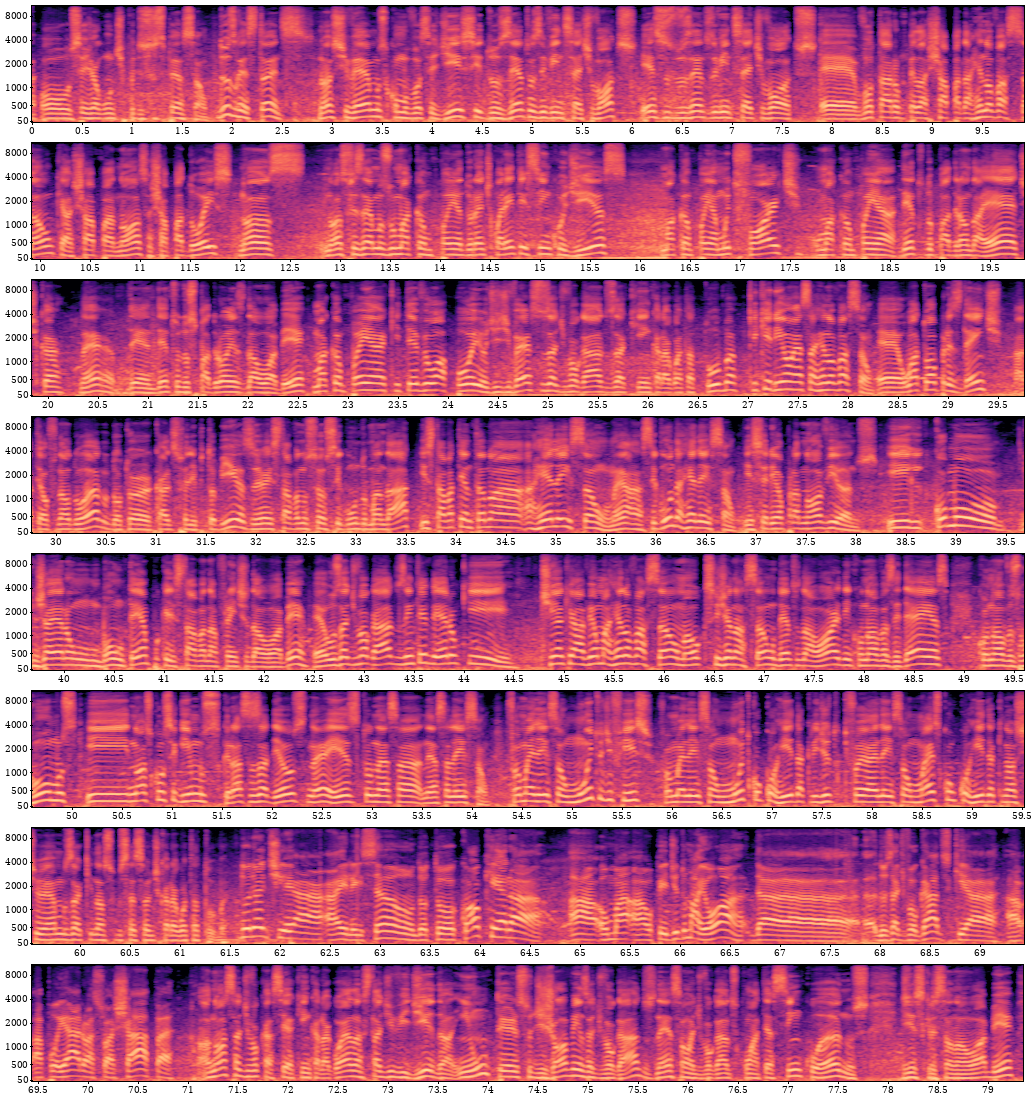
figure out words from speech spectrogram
ou seja algum tipo de suspensão. Dos restantes, nós tivemos, como você disse, 227 votos. Esses 227 votos é, votaram pela chapa da renovação, que é a chapa nossa, a chapa 2. Nós, nós fizemos uma campanha durante 45 dias, uma campanha muito forte, uma campanha dentro do padrão da ética, né, dentro dos padrões da OAB, uma campanha que teve o apoio de diversos advogados aqui em Caraguatatuba que queriam essa renovação. É, o atual presidente, até o final do ano, o doutor Carlos Felipe Tobias, já estava no seu segundo mandato e estava tentando a, a reeleição, né, a segunda reeleição, e seria para nove anos. E como já era um bom tempo que ele estava na frente da OAB, é, os advogados entenderam que tinha que haver uma renovação, uma oxigenação dentro da ordem, com novas ideias, com novos rumos, e nós conseguimos, graças a Deus, né, êxito nessa, nessa eleição. Foi uma eleição muito difícil, foi uma eleição muito concorrida, acredito que foi a eleição mais concorrida que nós tivemos aqui na subseção de Caraguatatuba. Durante a, a eleição, doutor, qual que era a, uma, a, o pedido maior da, dos advogados que apoiaram a sua chapa? A nossa advocacia aqui em Caraguá, ela está dividida em um terço de jovens advogados, né? São advogados com até cinco anos de inscrição na OAB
